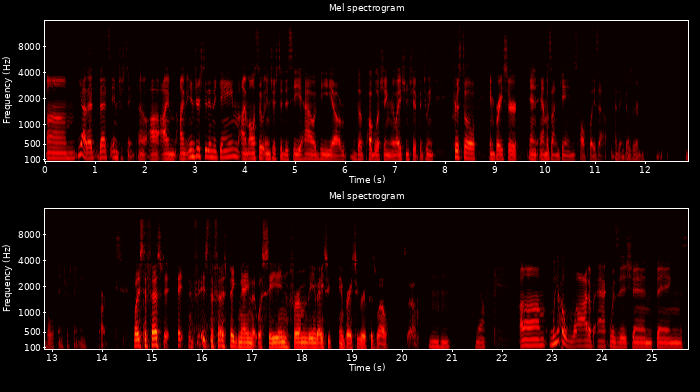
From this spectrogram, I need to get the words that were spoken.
Um, yeah, that that's interesting. Uh, I'm I'm interested in the game. I'm also interested to see how the uh, the publishing relationship between Crystal, Embracer, and Amazon Games all plays out. I think those are both interesting parts. well, it's the first it, it's the first big name that we're seeing from the Embracer, Embracer group as well. So Mm-hmm. Yeah. Um, we have a lot of acquisition things.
